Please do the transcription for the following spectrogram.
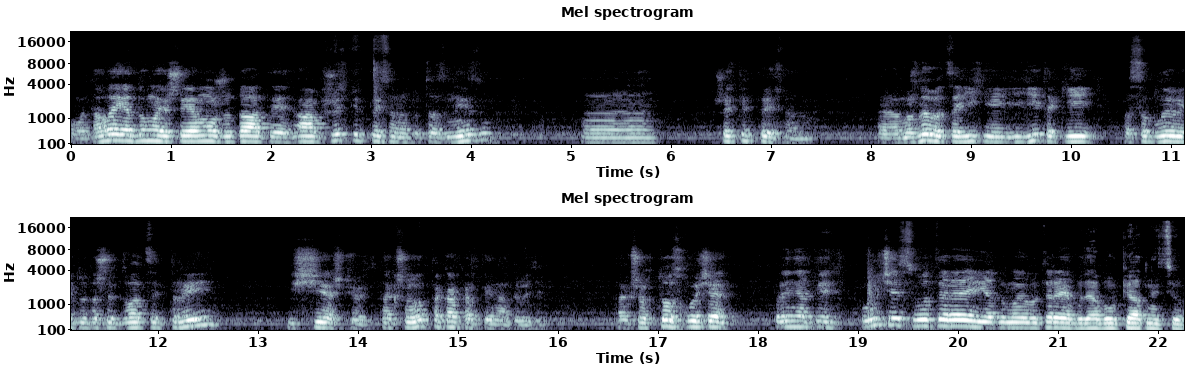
От, але я думаю, що я можу дати. А, щось підписано тут знизу. Е, щось підписано. Е, можливо, це їх, її такий особливий тут щось 23 і ще щось. Так що от така картина, друзі. Так що хтось хоче прийняти участь в лотереї, я думаю, лотерея буде або в п'ятницю,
